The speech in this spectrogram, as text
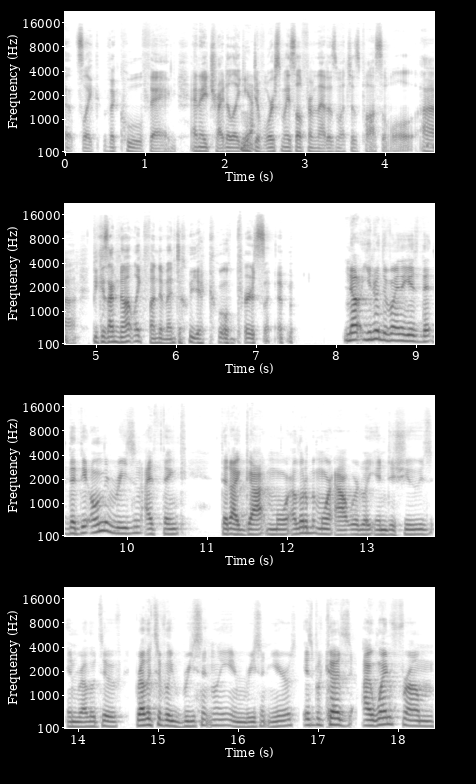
it's like the cool thing and i try to like Yeah. divorce myself from that as much as possible uh because i'm not like fundamentally a cool person No, you know the funny thing is that, that the only reason I think that I got more a little bit more outwardly into shoes in relative relatively recently in recent years is because I went from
